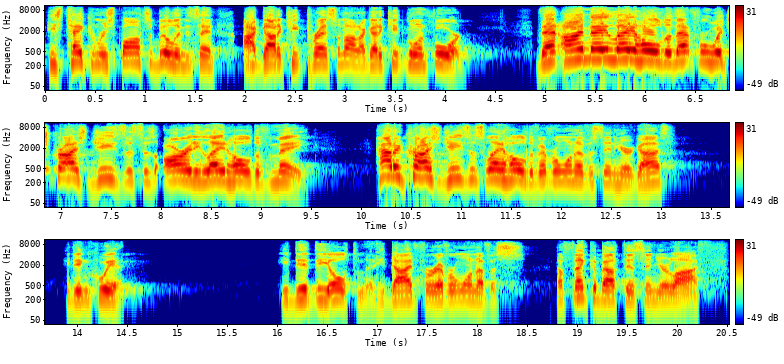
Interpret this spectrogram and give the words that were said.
He's taking responsibility and saying, I gotta keep pressing on. I gotta keep going forward. That I may lay hold of that for which Christ Jesus has already laid hold of me. How did Christ Jesus lay hold of every one of us in here, guys? He didn't quit. He did the ultimate. He died for every one of us. Now think about this in your life.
